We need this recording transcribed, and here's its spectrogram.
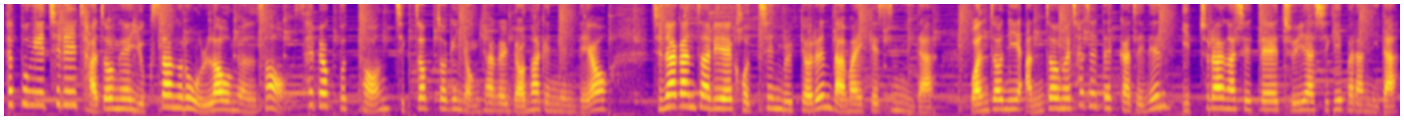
태풍이 7일 자정에 육상으로 올라오면서 새벽부턴 직접적인 영향을 면하겠는데요. 지나간 자리에 거친 물결은 남아있겠습니다. 완전히 안정을 찾을 때까지는 입출항하실 때 주의하시기 바랍니다.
